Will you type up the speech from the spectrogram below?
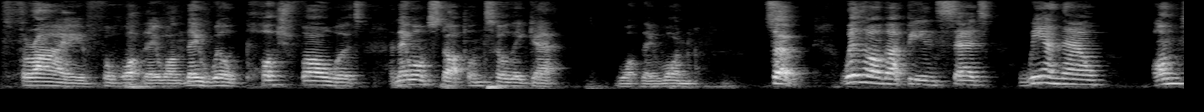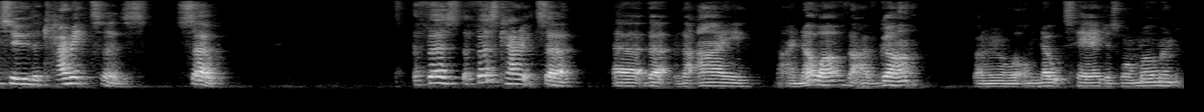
thrive for what they want. They will push forward and they won't stop until they get what they want. So, with all that being said, we are now onto the characters. So, the first the first character uh, that that I that I know of that I've got, got my little notes here. Just one moment.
